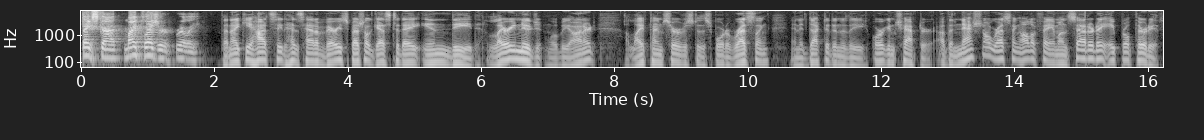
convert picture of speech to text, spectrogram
Thanks, Scott. My pleasure, really. The Nike Hot Seat has had a very special guest today indeed. Larry Nugent will be honored, a lifetime service to the sport of wrestling, and inducted into the Oregon chapter of the National Wrestling Hall of Fame on Saturday, April 30th.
